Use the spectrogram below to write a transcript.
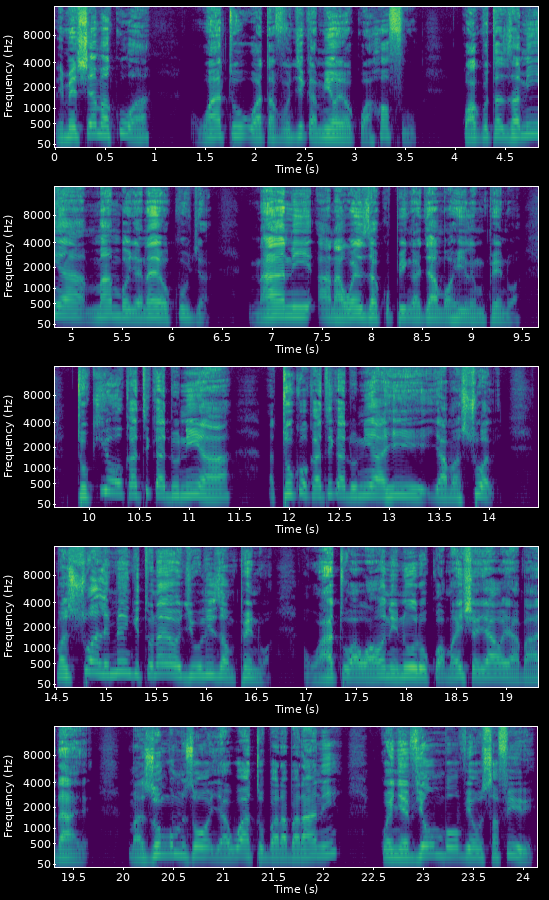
limesema kuwa watu watavunjika mioyo kwa hofu kwa kutazamia mambo yanayokuja. Nani anaweza kupinga jambo hili mpendwa? Tukio katika dunia, tuko katika dunia hii ya maswali, maswali mengi tunayojiuliza mpendwa. Watu hawaoni nuru kwa maisha yao ya baadaye. Mazungumzo ya watu barabarani, kwenye vyombo vya usafiri,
